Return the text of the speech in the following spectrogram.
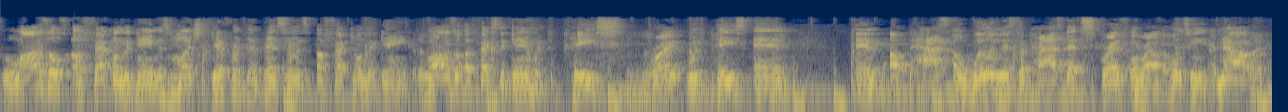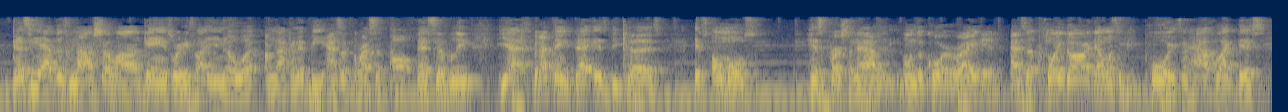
Lonzo's effect on the game is much different than Ben Simmons' effect on the game. Lonzo affects the game with pace, Mm-hmm. right? With pace and and a pass, a willingness to pass that spreads around the whole team. Now, does he have his nonchalant games where he's like, you know what, I'm not going to be as aggressive offensively? Yes, but I think that is because it's almost his personality on the court, right? Yeah. As a point guard that wants to be poised and have like this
